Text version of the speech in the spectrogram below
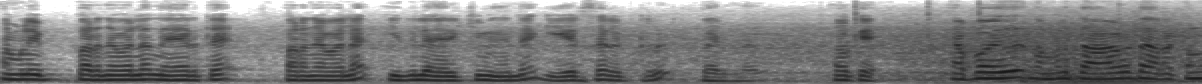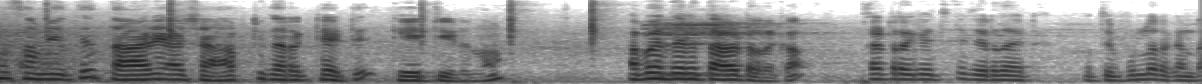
നമ്മൾ ഈ പറഞ്ഞ പോലെ നേരത്തെ പറഞ്ഞ പോലെ ഇതിലായിരിക്കും ഇതിന്റെ ഗിയർ സെലക്ടർ വരുന്നത്. ഓക്കെ അപ്പോൾ ഇത് നമ്മൾ താഴോട്ട് ഇറക്കുന്ന സമയത്ത് താഴെ ആ ഷാഫ്റ്റ് കറക്റ്റായിട്ട് കയറ്റിയിടണം. അപ്പോൾ എന്തായാലും താഴോട്ട് ഇറക്കാം. ഇറക്കി വെച്ചാൽ ചെറുതായിട്ട്. ഒത്തിരി ഫുൾ ഇറക്കണ്ട.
